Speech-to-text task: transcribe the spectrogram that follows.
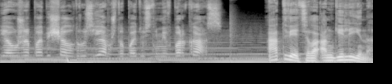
«Я уже пообещала друзьям, что пойду с ними в Баркас», Ответила Ангелина.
